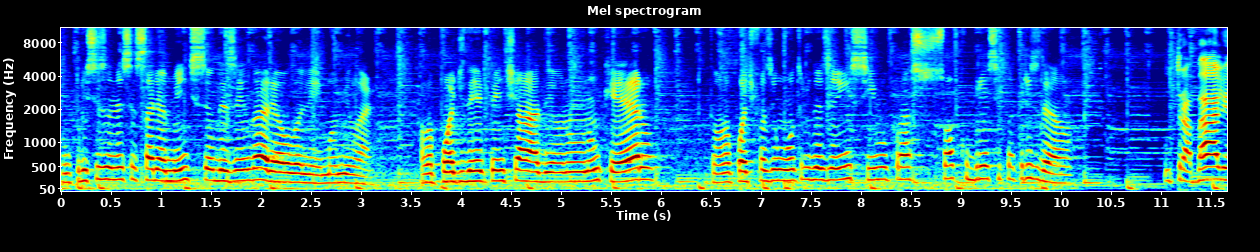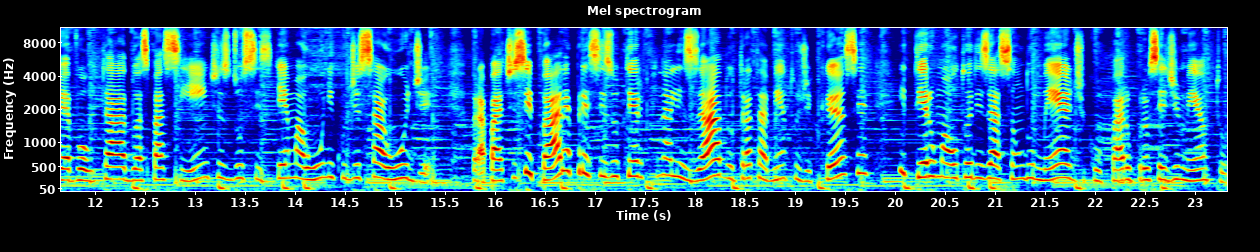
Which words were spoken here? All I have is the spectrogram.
Não precisa necessariamente ser o desenho da areola ali, mamilar. Ela pode, de repente, ah, eu não, não quero, então ela pode fazer um outro desenho em cima para só cobrir a cicatriz dela. O trabalho é voltado às pacientes do Sistema Único de Saúde. Para participar, é preciso ter finalizado o tratamento de câncer e ter uma autorização do médico para o procedimento,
